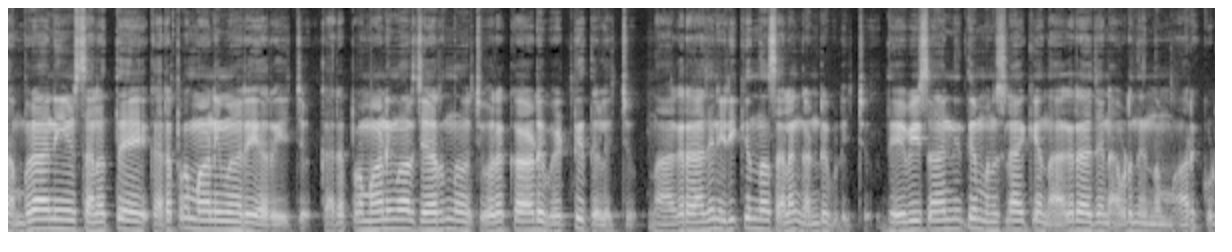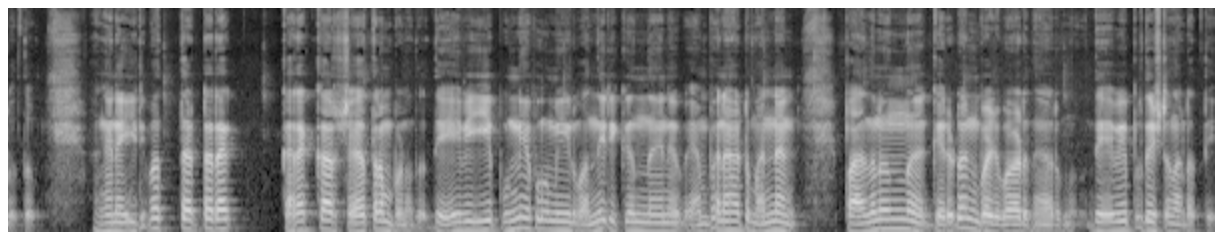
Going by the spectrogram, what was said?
തമ്പുരാനിയും സ്ഥലത്തെ കരപ്രമാണിമാരെ അറിയിച്ചു. കരപ്രമാണിമാർ ചേർന്ന് ചുരക്കാട് വെട്ടി തെളിച്ചു. നാഗരാജൻ ഇരിക്കുന്ന സ്ഥലം കണ്ടുപിടിച്ചു. ദേവി സാന്നിധ്യം മനസ്സിലാക്കിയ നാഗരാജൻ അവിടെ നിന്നും മാറിക്കൊടുത്തു. അങ്ങനെ ഇരുപത്തെട്ടര കരക്കാർ ക്ഷേത്രം പണിത്. ദേവി ഈ പുണ്യഭൂമിയിൽ വന്നിരിക്കുന്നതിന് വേമ്പനാട്ട് മന്നൻ പതിനൊന്ന് ഗരുഡൻ വഴിപാട് നേർന്നു. ദേവി പ്രതിഷ്ഠ നടത്തി.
